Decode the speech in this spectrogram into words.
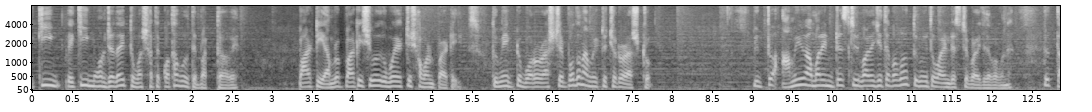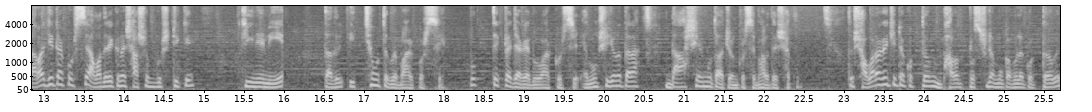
একই একই মর্যাদায় তোমার সাথে কথা বলতে পারতে হবে। পার্টি আমরা পার্টি হিসেবে উভয় হচ্ছে সমান পার্টি তুমি একটু বড় রাষ্ট্রের প্রধান, আমি একটু ছোট রাষ্ট্র। কিন্তু আমিও আমার ইন্টারেস্টের বাইরে যেতে পারব না তুমি তোমার ইন্টারেস্টের বাইরে যেতে পারব না। তো তারা যেটা করছে, আমাদের এখানে শাসক গোষ্ঠীকে কিনে নিয়ে তাদের ইচ্ছে মতো ব্যবহার করছে। প্রত্যেকটা জায়গায় ব্যবহার করছে এবং সেই জন্য তারা দাসের মতো আচরণ করছে ভারতের সাথে। তো সবার আগে যেটা করতে হবে, ভারত প্রশ্নটা মোকাবিলা করতে হবে,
